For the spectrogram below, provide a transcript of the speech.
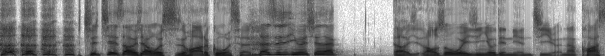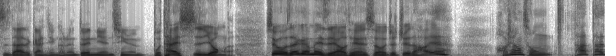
去介绍一下我石化的过程。但是因为现在。呃，老实说我已经有点年纪了，那跨时代的感情可能对年轻人不太适用了，所以我在跟妹子聊天的时候就觉得，好像好像从他他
